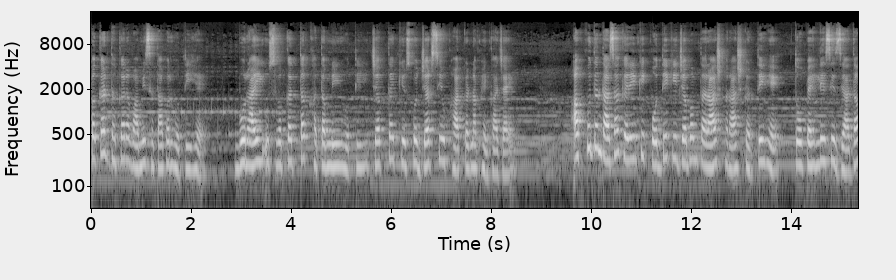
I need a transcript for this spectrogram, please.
पकड़ धकर अवामी सतह पर होती है। बुराई उस वक़्त तक ख़त्म नहीं होती, जब तक कि उसको जड़ से उखाड़ कर ना फेंका जाए। आप खुद अंदाज़ा करें कि पौधे की जब हम तराश खराश करते हैं तो पहले से ज़्यादा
